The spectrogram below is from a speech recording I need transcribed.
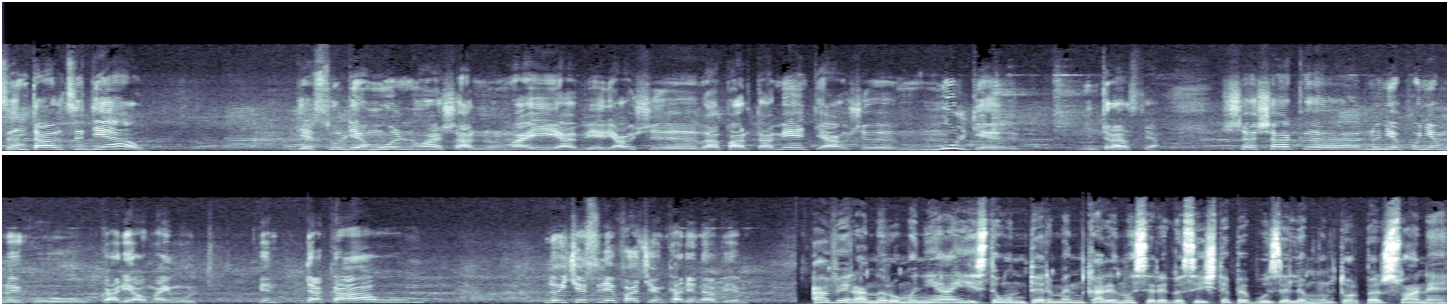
Sunt alții de au. Destul de mult, nu așa, nu numai averi, au și apartamente, au și multe dintre astea. Și așa că nu ne punem noi cu care au mai mult. Pentru dacă au, noi ce să le facem care nu avem? Averea în România este un termen care nu se regăsește pe buzele multor persoane.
